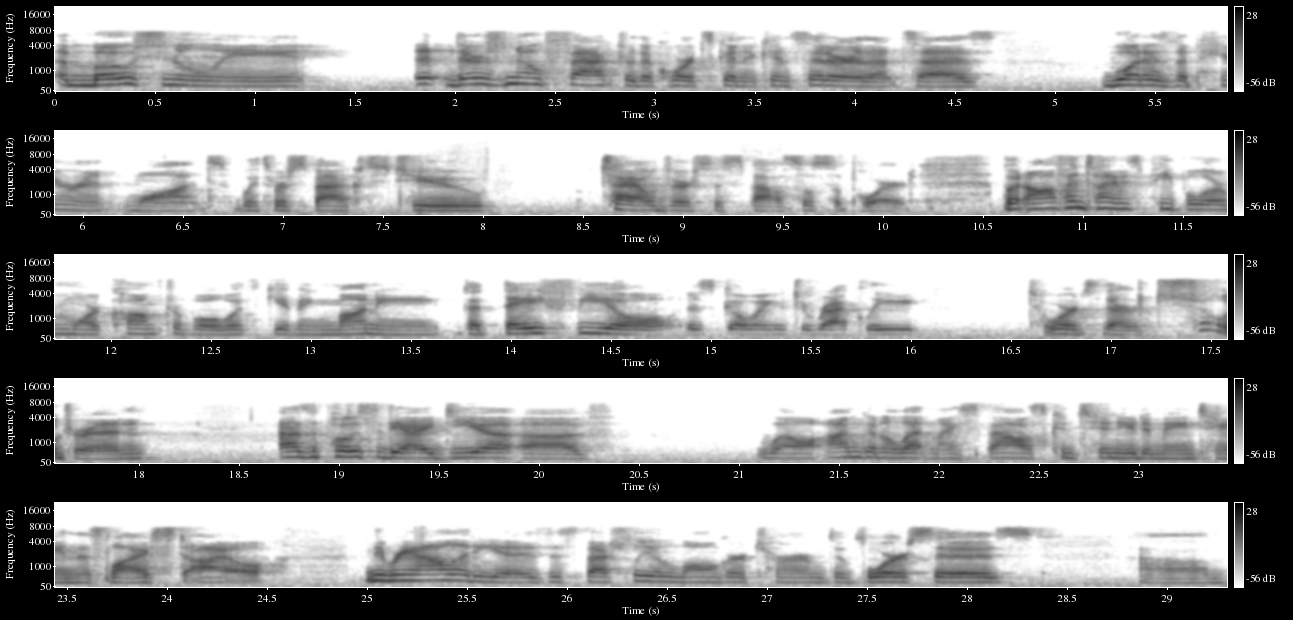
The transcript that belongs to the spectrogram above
emotionally there's no factor the court's going to consider that says what does the parent want with respect to child versus spousal support. But oftentimes people are more comfortable with giving money that they feel is going directly towards their children as opposed to the idea of, well, I'm going to let my spouse continue to maintain this lifestyle the reality is, especially in longer term divorces, um,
